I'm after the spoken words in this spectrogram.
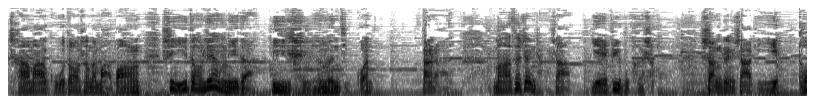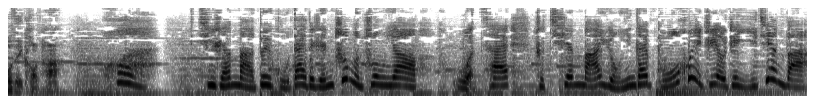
茶马古道上的马帮是一道亮丽的历史人文景观，当然，马在战场上也必不可少，上阵杀敌都得靠它。哇，既然马对古代的人这么重要，我猜这牵马俑应该不会只有这一件吧？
